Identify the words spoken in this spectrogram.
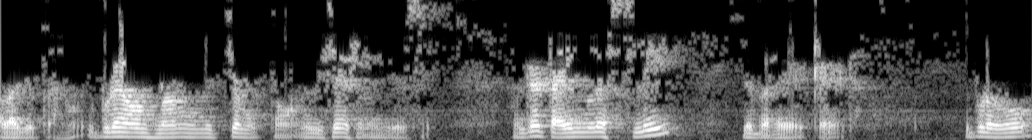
అలా చెప్పాను. ఇప్పుడేమంటున్నాను? నిత్యముక్తం అని విశేషణం చేసి. అంటే టైమ్లెస్లీ లిబరేటెడ్. ఇప్పుడు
